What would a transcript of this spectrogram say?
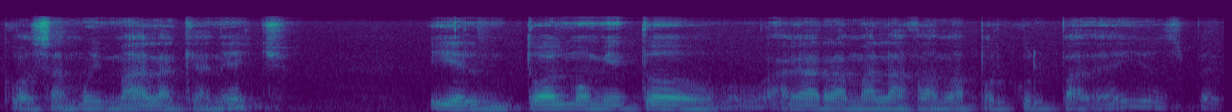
Cosas muy malas que han hecho. Y el, todo el movimiento agarra mala fama por culpa de ellos. Pero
